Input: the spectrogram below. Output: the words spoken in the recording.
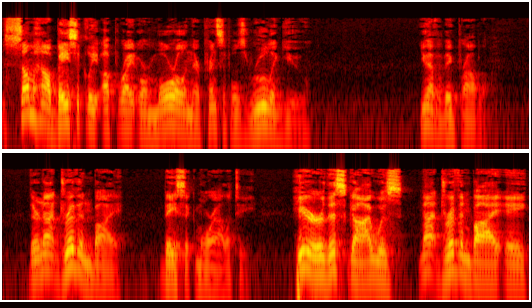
somehow basically upright or moral in their principles ruling you, you have a big problem. They're not driven by basic morality. Here, this guy was not driven by a,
